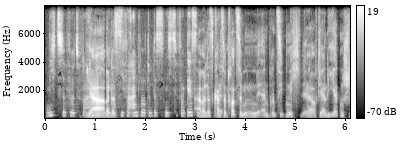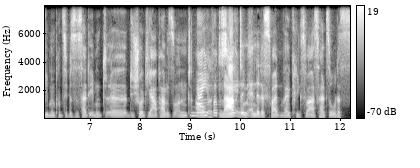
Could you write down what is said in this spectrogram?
nichts dafür zu verantworten. Ja, aber ihr das habt die Verantwortung, dass es nicht zu vergessen. Aber das kannst wird. du trotzdem im Prinzip nicht äh, auf die Alliierten schieben. Im Prinzip ist es halt eben äh, die Schuld Japans und Nein, auch nach Willen. dem Ende des Zweiten Weltkriegs war es halt so, dass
